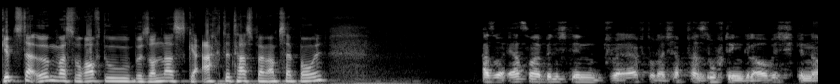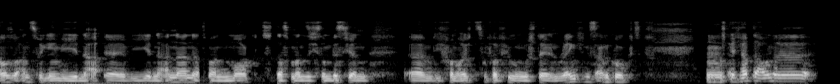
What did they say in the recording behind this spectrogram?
gibt es da irgendwas, worauf du besonders geachtet hast beim Upside Bowl? Also erstmal bin ich den Draft oder ich habe versucht, den, glaube ich, genauso anzugehen wie jeden, äh, wie jeden anderen, dass man mockt, dass man sich so ein bisschen ähm, die von euch zur Verfügung gestellten Rankings anguckt. Hm, ich habe da auch eine,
